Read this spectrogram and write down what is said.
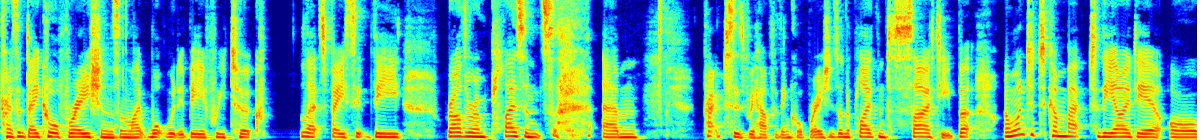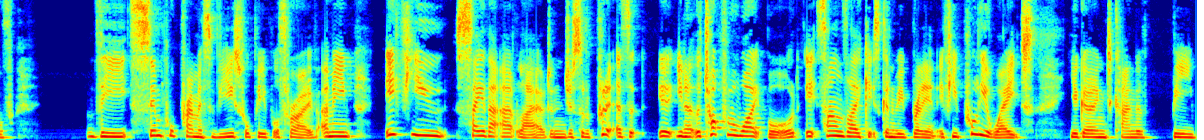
present day corporations and like what would it be if we took let's face it the rather unpleasant um, practices we have within corporations and apply them to society but i wanted to come back to the idea of the simple premise of useful people thrive i mean if you say that out loud and just sort of put it as a, you know at the top of a whiteboard it sounds like it's going to be brilliant. If you pull your weight you're going to kind of be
